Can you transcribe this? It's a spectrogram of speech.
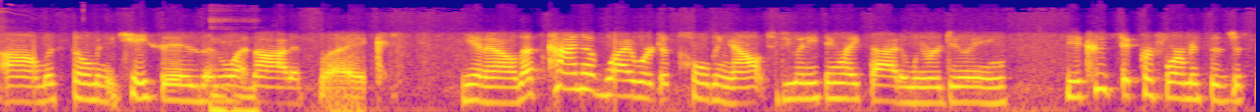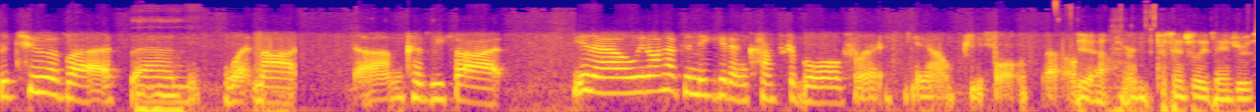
um, with so many cases and mm-hmm. whatnot, it's like, you know, that's kind of why we're just holding out to do anything like that. And we were doing the acoustic performances, just the two of us mm-hmm. and whatnot, um, because we thought, you know, we don't have to make it uncomfortable for you know people. So yeah, or potentially dangerous.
